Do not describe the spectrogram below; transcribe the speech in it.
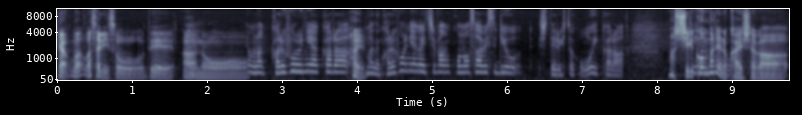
やままさにそうで、あのーはい、でもなんかカリフォルニアから、はい、まあでもカリフォルニアが一番このサービス利用してる人が多いからまあ、シリコンバレーの会社が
